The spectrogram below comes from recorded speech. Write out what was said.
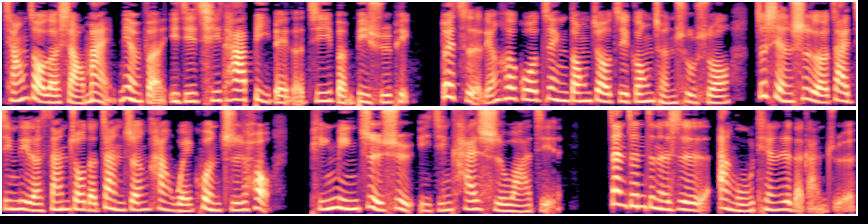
抢走了小麦、面粉以及其他必备的基本必需品。对此，联合国近东救济工程处说，这显示了在经历了三周的战争和围困之后，平民秩序已经开始瓦解。战争真的是暗无天日的感觉。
